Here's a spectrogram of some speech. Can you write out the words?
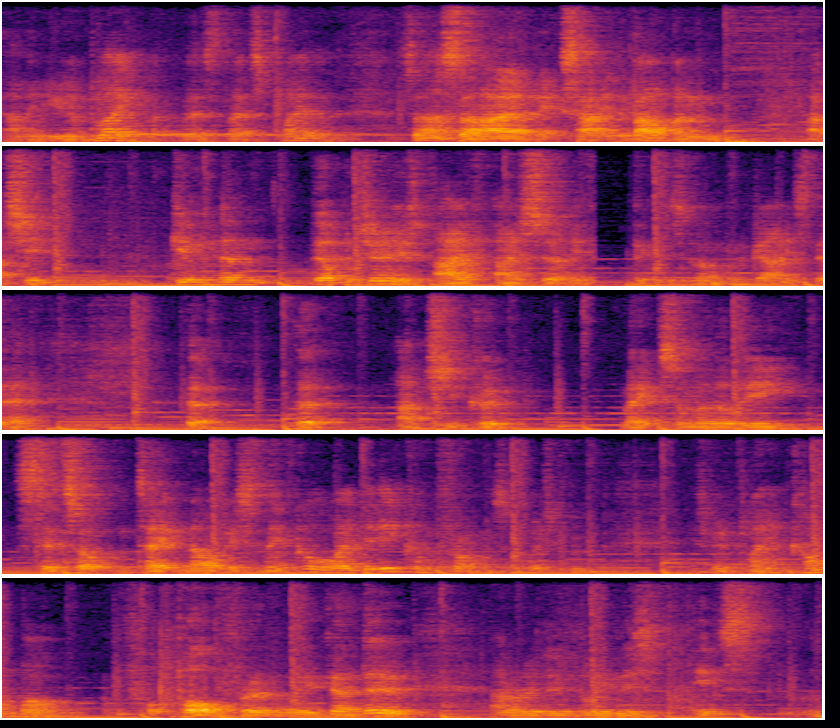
I think you can play. Let's let's play them. So that's what I'm excited about, and actually giving them the opportunities. I, I certainly think there's a number of guys there that that actually could make some of the league sit up and take notice and think, oh, where did he come from? So he's been, he's been playing combo football for a week. I do. I really do believe it's, it's a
